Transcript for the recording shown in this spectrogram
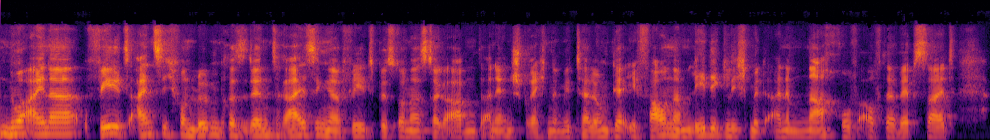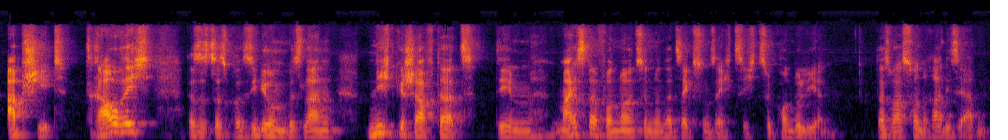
nur einer fehlt. Einzig von Löwenpräsident Reisinger fehlt bis Donnerstagabend eine entsprechende Mitteilung. Der EV nahm lediglich mit einem Nachruf auf der Website Abschied. Traurig, dass es das Präsidium bislang nicht geschafft hat, dem Meister von 1966 zu kondolieren. Das war's von Radis Erben.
